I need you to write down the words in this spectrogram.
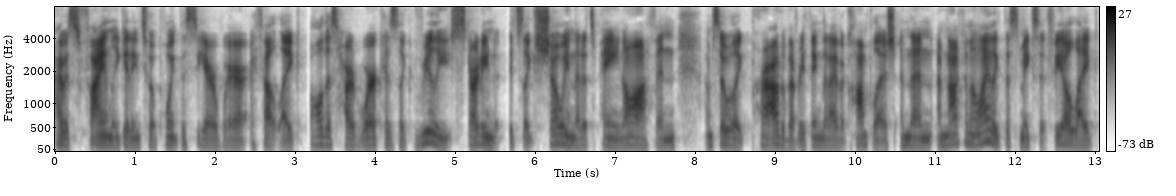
I was finally getting to a point this year where I felt like all this hard work has like really starting it's like showing that it's paying off and I'm so like proud of everything that I've accomplished and then I'm not going to lie like this makes it feel like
